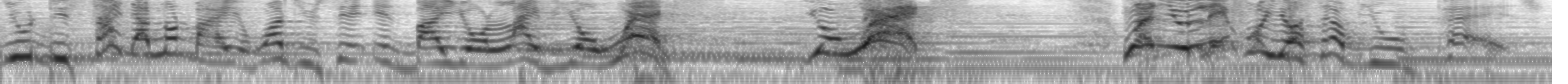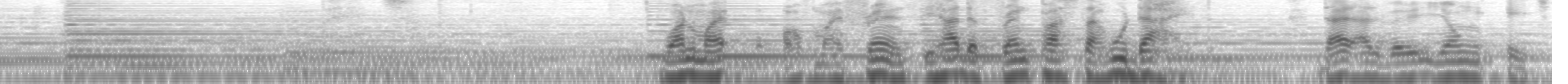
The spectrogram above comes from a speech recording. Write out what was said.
you decide that not by what you say, it's by your life, your works. Your works. When you live for yourself, you perch. One of my, of my friends, he had a friend pastor who died died at a very young age.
